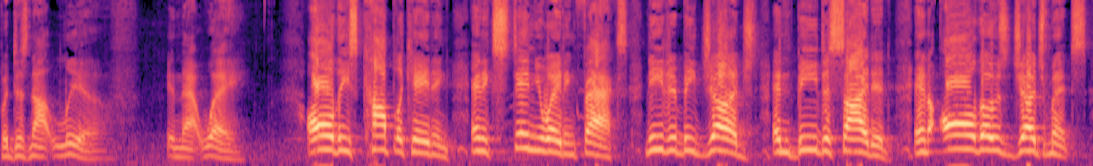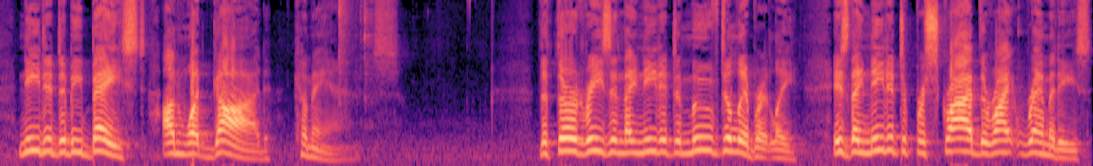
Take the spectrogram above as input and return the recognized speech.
but does not live in that way? All these complicating and extenuating facts needed to be judged and be decided, and all those judgments needed to be based on what God commands. The third reason they needed to move deliberately is they needed to prescribe the right remedies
